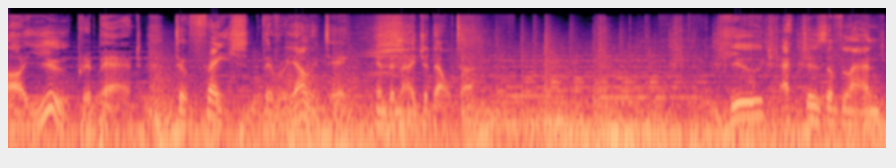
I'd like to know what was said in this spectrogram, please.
Are you prepared to face the reality in the Niger Delta? Huge hectares of land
